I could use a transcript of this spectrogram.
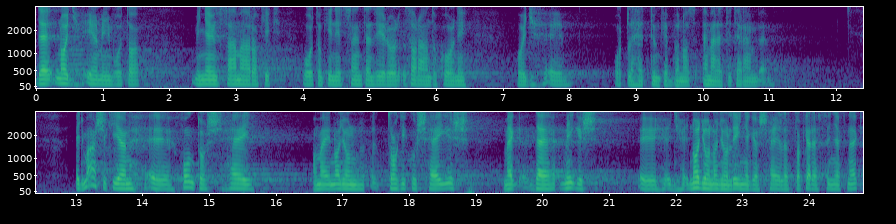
De nagy élmény volt a mindjárt számára, akik voltunk én itt Szentendréről zarándokolni, hogy ott lehettünk ebben az emeleti teremben. Egy másik ilyen fontos hely, amely nagyon tragikus hely is, meg, de mégis egy nagyon-nagyon lényeges hely lett a keresztényeknek,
